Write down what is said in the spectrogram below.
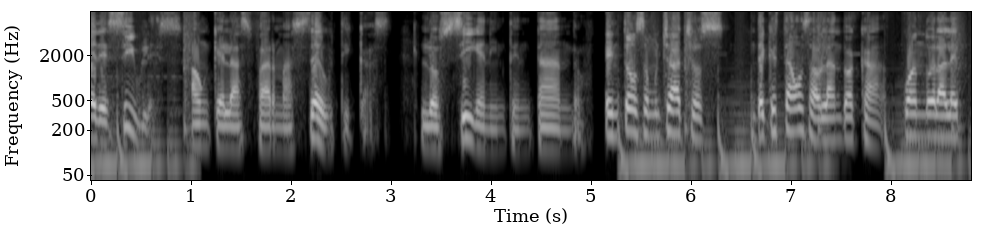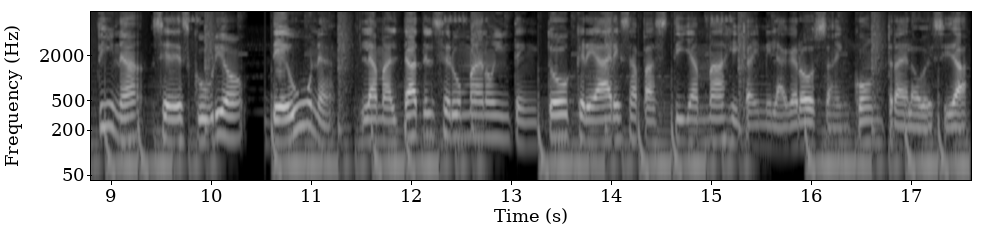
impredecibles, aunque las farmacéuticas lo siguen intentando. Entonces muchachos, ¿de qué estamos hablando acá? Cuando la leptina se descubrió, de una, la maldad del ser humano intentó crear esa pastilla mágica y milagrosa en contra de la obesidad.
